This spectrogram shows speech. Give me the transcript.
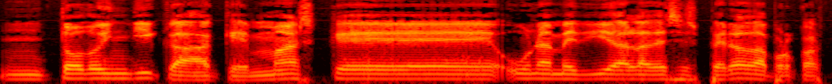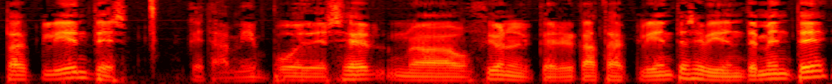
mm, todo indica que más que una medida la desesperada por captar clientes, que también puede ser una opción el querer captar clientes, evidentemente,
